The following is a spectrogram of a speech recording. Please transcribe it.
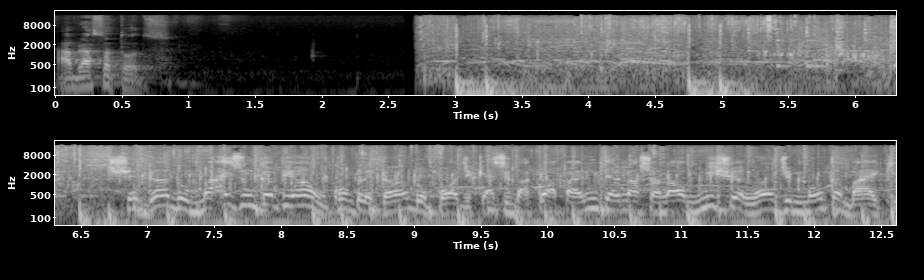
abraço a todos. Chegando mais um campeão, completando o podcast da Copa Internacional Michelin de Mountain Bike.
